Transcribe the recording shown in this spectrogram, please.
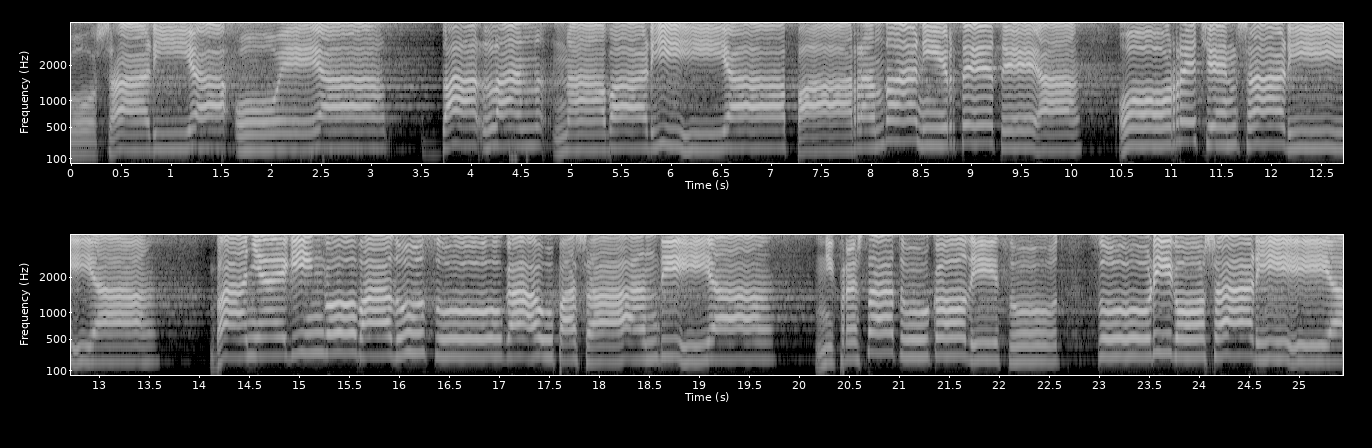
Gosaria oea dalan nabaria parrandan irtetea horretxen saria. Baina egingo baduzu gau pasa handia, nik prestatuko dizut zuri gosaria.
